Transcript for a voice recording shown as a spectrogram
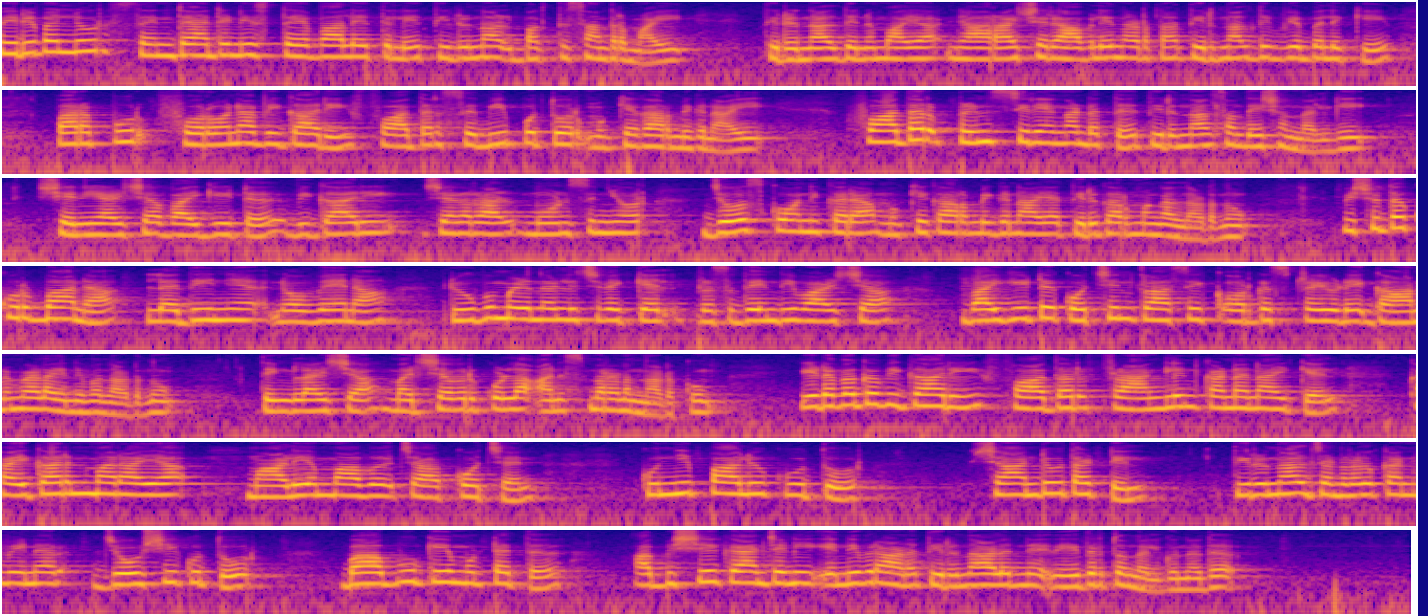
Peruvallur saint Antony's ദേവാലയത്തിലെ തിരുനാൾ ഭക്തിസാന്ദ്രമായി. തിരുനാൾ ദിനമായ ഞായറാഴ്ച രാവിലെ നടന്ന തിരുനാൾ ദിവ്യബലിക്ക് പറപ്പൂർ ഫൊറോന വികാരി ഫാദർ സെബി പുത്തൂർ മുഖ്യകാർമ്മികനായി. ഫാദർ പ്രിൻസ് ചിരിയങ്കണ്ടത്ത് തിരുനാൾ സന്ദേശം നൽകി. ശനിയാഴ്ച വൈകിട്ട് വികാരി ജനറൽ മോൺസിഞ്ഞോർ ജോസ് കോന്നിക്കര മുഖ്യകാർമ്മികനായ തിരുകർമ്മങ്ങൾ നടന്നു. വിശുദ്ധ കുർബാന ലതീഞ്ഞ് നൊവേന രൂപമെഴുന്നള്ളിച്ചു വയ്ക്കൽ പ്രസിദ്ധേന്തി വാഴ്ച വൈകിട്ട് കൊച്ചിൻ ക്ലാസിക് ഓർക്കസ്ട്രയുടെ ഗാനമേള എന്നിവ നടന്നു. തിങ്കളാഴ്ച മരിച്ചവർക്കുള്ള അനുസ്മരണം നടക്കും. ഇടവക വികാരി ഫാദർ ഫ്രാങ്ക്ലിൻ കണ്ണനായ്ക്കൽ കൈകാരന്മാരായ മാളിയമ്മാവ് ചാക്കോച്ചൻ കുഞ്ഞിപ്പാലു കൂത്തൂർ ഷാൻഡു തട്ടിൽ തിരുനാൾ general convener Joshi Kuthur Babu K Muttath Abhishek Antony എന്നിവരാണ് തിരുനാളിന് നേതൃത്വം നൽകുന്നത്.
